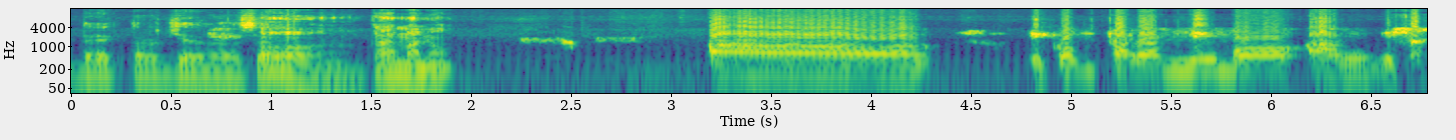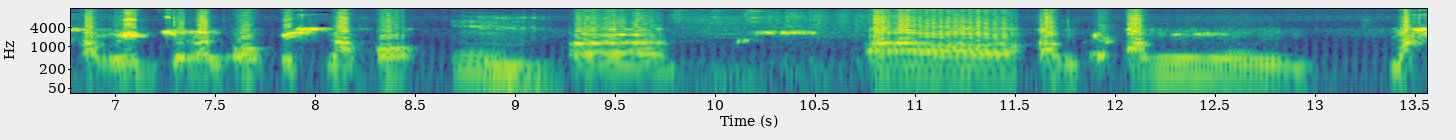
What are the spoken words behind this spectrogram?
Director General sir? Oo, tama no? Ah, ikumpara nimo ang isa sa regional office nako. Mm. Ah, ah, ang ang mas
